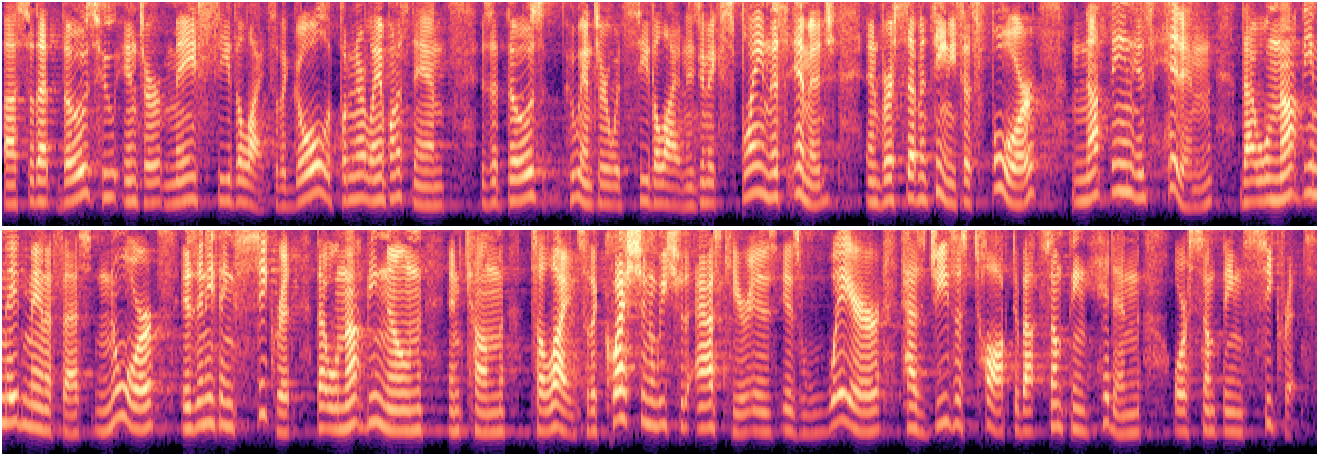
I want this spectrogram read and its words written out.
uh, so that those who enter may see the light. So, the goal of putting our lamp on a stand is that those who enter would see the light. And he's going to explain this image in verse 17. He says, For nothing is hidden that will not be made manifest, nor is anything secret that will not be known and come to light. So the question we should ask here is, is where has Jesus talked about something hidden or something secret?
